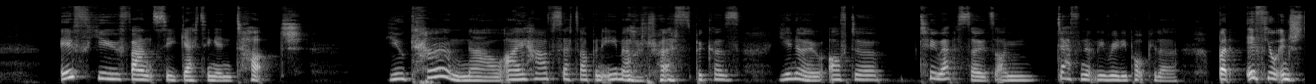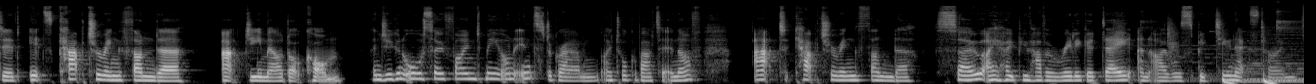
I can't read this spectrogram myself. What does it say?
If you fancy getting in touch, you can now. I have set up an email address because, you know, after two episodes, I'm definitely really popular. But if you're interested, it's capturingthunder at gmail.com. And you can also find me on Instagram. I talk about it enough at Capturing Thunder. So I hope you have a really good day and I will speak to you next time.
